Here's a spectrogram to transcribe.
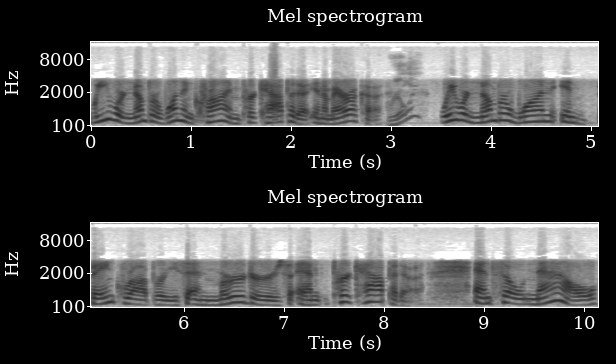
we were number one in crime per capita in America. Really? We were number one in bank robberies and murders and per capita, and so now,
